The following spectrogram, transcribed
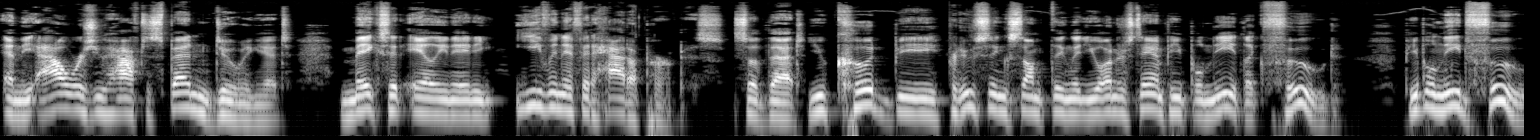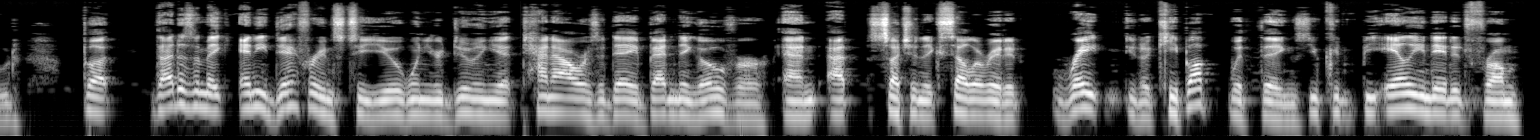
and the hours you have to spend doing it makes it alienating, even if it had a purpose. So that you could be producing something that you understand people need, like food. People need food, but that doesn't make any difference to you when you're doing it 10 hours a day, bending over and at such an accelerated rate, you know, keep up with things. You could be alienated from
